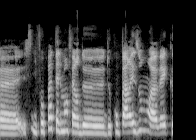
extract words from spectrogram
il ne faut pas tellement faire de, de comparaison avec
